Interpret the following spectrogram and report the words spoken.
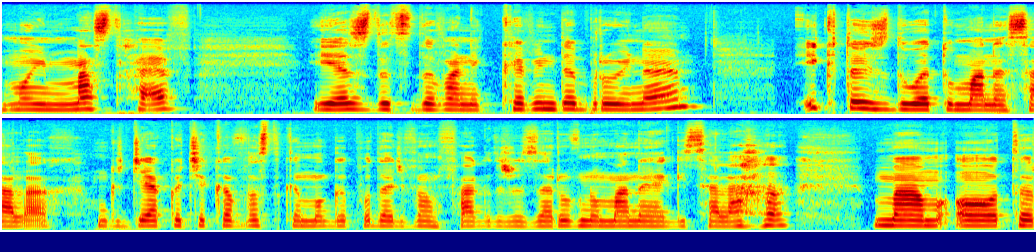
Moim must have jest zdecydowanie Kevin De Bruyne i ktoś z duetu Mane Salah, gdzie jako ciekawostkę mogę podać Wam fakt, że zarówno Mane jak i Salaha mam od e,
